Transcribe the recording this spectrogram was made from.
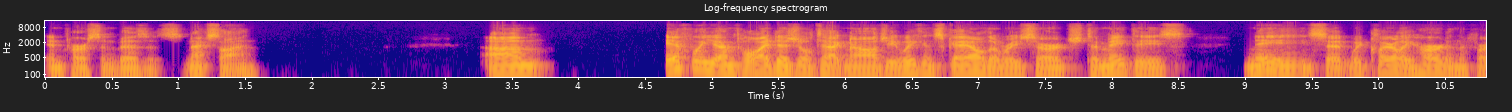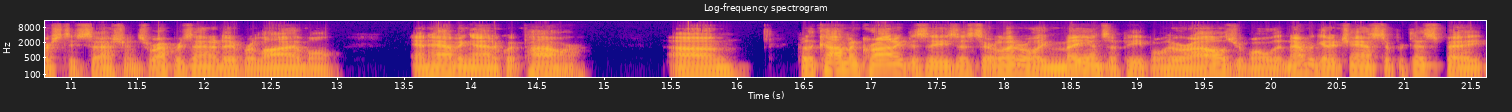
in-person visits. Next slide. Um, if we employ digital technology, we can scale the research to meet these needs that we clearly heard in the first two sessions, representative, reliable, and having adequate power. Um, for the common chronic diseases, there are literally millions of people who are eligible that never get a chance to participate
